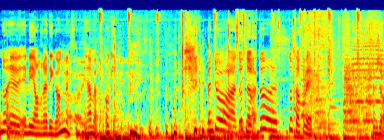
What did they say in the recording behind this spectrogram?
Nå er, er vi allerede i gang, liksom? Ja vel. Ok. Men da, da, snur, da, da starter vi. Skal vi se,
